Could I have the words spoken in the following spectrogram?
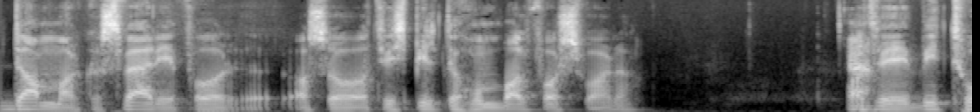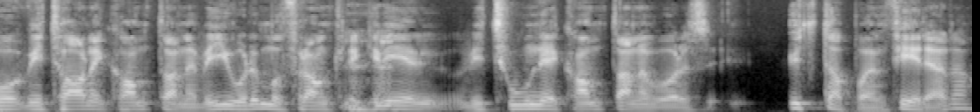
Danmark og Sverige for altså at vi spilte håndballforsvar. da. At vi, vi, to, vi, tar ned kantene. Vi gjorde det mot Frankrike. Mm -hmm. vi, vi tok ned kantene våre utapå en firer. da.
